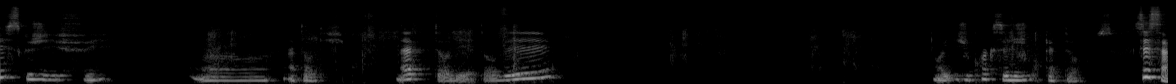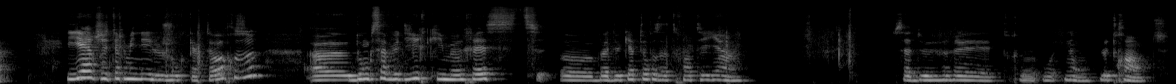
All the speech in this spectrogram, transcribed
qu'est-ce que j'ai fait? Euh, Attendez. Attendez, attendez. Oui, je crois que c'est le jour 14. C'est ça. Hier, j'ai terminé le jour 14. Euh, donc, ça veut dire qu'il me reste bah, de 14 à 31. Ça devrait être... non, le 30.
